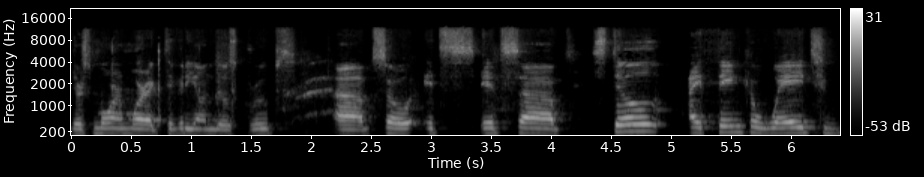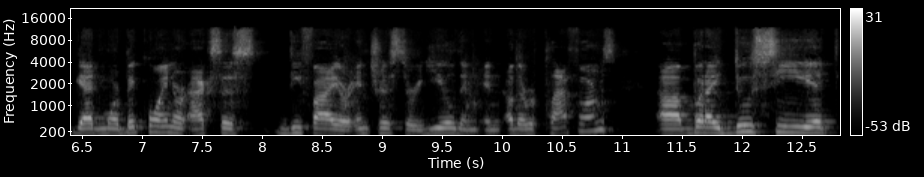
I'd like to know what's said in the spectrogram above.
there's more and more activity on those groups. Um, so it's it's uh, still I think a way to get more Bitcoin or access DeFi or interest or yield in, in other platforms. Uh, but I do see it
